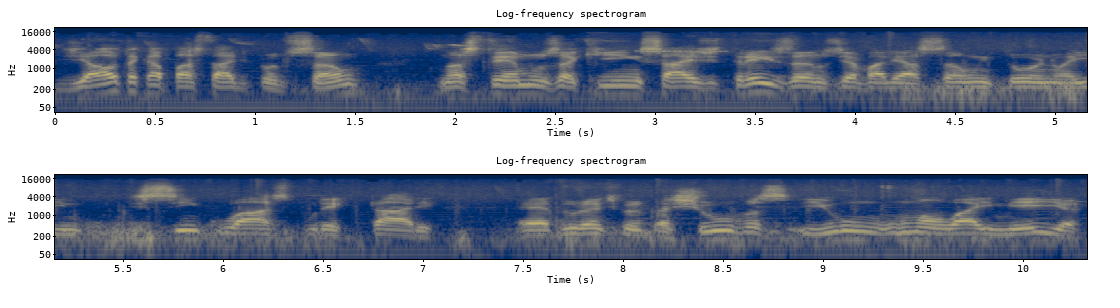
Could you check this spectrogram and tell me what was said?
de alta capacidade de produção. Nós temos aqui ensaios de três anos de avaliação em torno aí de 5 As por hectare é, durante o período das chuvas e um, uma A e meia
